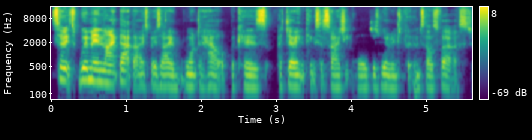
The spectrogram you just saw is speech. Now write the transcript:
So it's women like that that I suppose I want to help because I don't think society encourages women to put themselves first.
